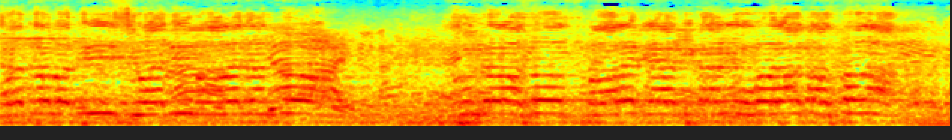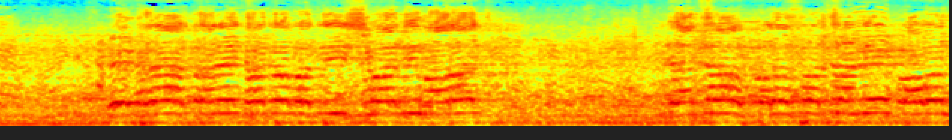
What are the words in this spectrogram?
छत्रपति शिवाजी महाराज सुंदर असं स्मारक या ठिकाणी उभं राहत अर्थाने छत्रपती शिवाजी महाराज त्याच्या परस्परच्याने पावन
